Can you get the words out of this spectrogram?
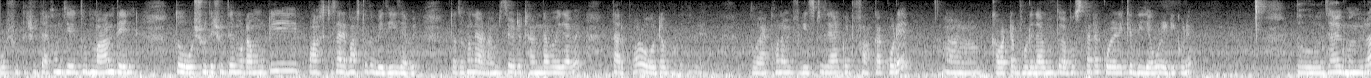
ওর শুতে শুতে এখন যেহেতু মান্থ এন্ড তো ওর শুতে শুতে মোটামুটি পাঁচটা সাড়ে পাঁচটা তো বেজেই যাবে। ততক্ষণে আরামসে ওটা ঠান্ডা হয়ে যাবে। তারপর ওটা ভরে দেবে। তো এখন আমি ফ্রিজটা যাই হোক ফাঁকা করে খাবারটা ভরে দেওয়ার মতো ব্যবস্থাটা করে রেখে দিয়ে যাব রেডি করে। তো যাই হোক বন্ধুরা,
